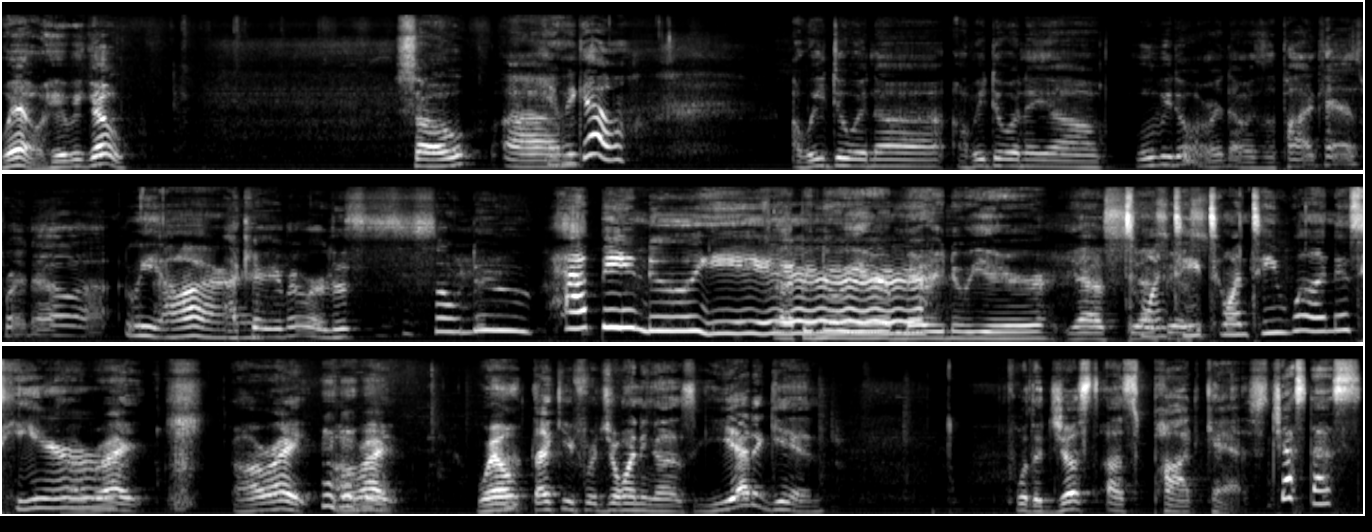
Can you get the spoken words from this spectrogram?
Well, here we go. So, um, Here we go. are we doing? Uh, are we doing a? Uh, what are we doing right now? Is it a podcast right now? We are. I, can't remember. This is so new. Happy New Year. Happy New Year, Merry New Year. Yes, yes, yes. 2021 is here. All right, all right, all right. Well, thank you for joining us yet again for the Just Us podcast. Just us.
